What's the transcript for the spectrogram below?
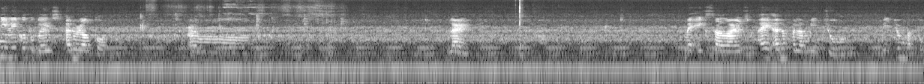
binili ko to guys, ano lang to? Um, large. May extra large. Ay, ano pala, medium. Medium ba to?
